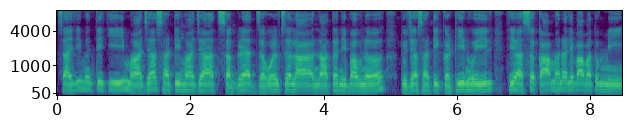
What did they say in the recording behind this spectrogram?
सायली म्हणते की माझ्यासाठी माझ्यात सगळ्यात जवळचं ला नातं निभावणं तुझ्यासाठी कठीण होईल. हे असं का म्हणाले बाबा तुम्ही?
